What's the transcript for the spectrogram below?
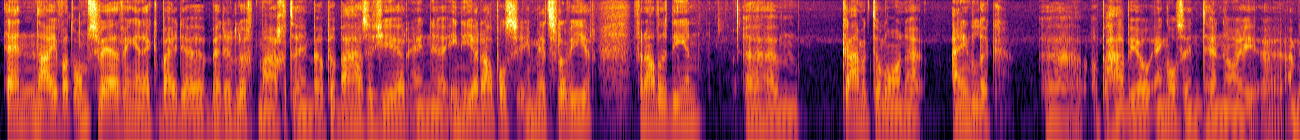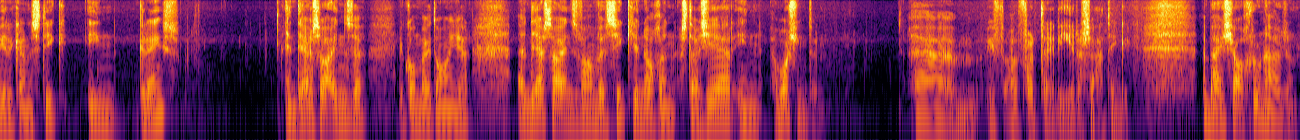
En na je wat omzwervingen ik bij de, bij de luchtmacht en op de basis hier en uh, in de Rappels in Metslavier, van alles dingen, um, kwam ik te lonen eindelijk uh, op HBO Engels en daarna uh, Amerikanistiek in Grains. En daar zeiden ze, ik kom bij het onjaar, en daar zeiden ze van, we ziek je nog een stagiair in Washington. Um, voor het tweede jaar staat, denk ik. Bij Shaw Groenhuizen.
